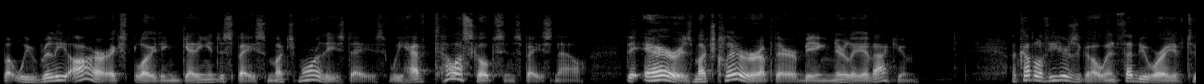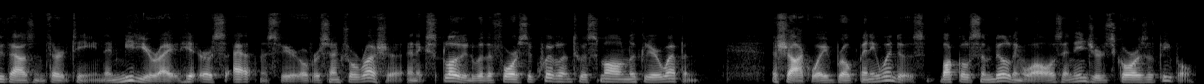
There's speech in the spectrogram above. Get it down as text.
But we really are exploiting getting into space much more these days. We have telescopes in space now. The air is much clearer up there, being nearly a vacuum. A couple of years ago, in February of 2013, a meteorite hit Earth's atmosphere over central Russia and exploded with a force equivalent to a small nuclear weapon. The shockwave broke many windows, buckled some building walls, and injured scores of people.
